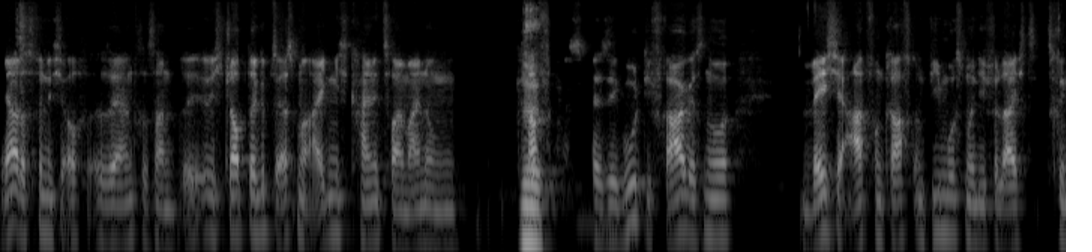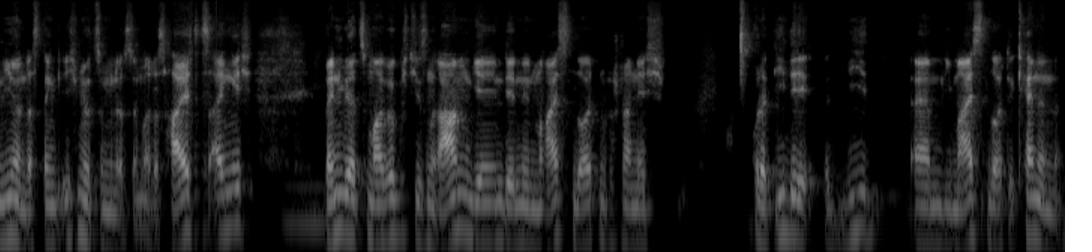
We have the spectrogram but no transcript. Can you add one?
Ja, das finde ich auch sehr interessant. Ich glaube, da gibt es erstmal eigentlich keine zwei Meinungen. Kraft ja. ist per se gut. Die Frage ist nur, welche Art von Kraft und wie muss man die vielleicht trainieren? Das denke ich mir zumindest immer. Das heißt eigentlich, wenn wir jetzt mal wirklich diesen Rahmen gehen, den den meisten Leuten wahrscheinlich oder die, die, die, ähm, die meisten Leute kennen,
